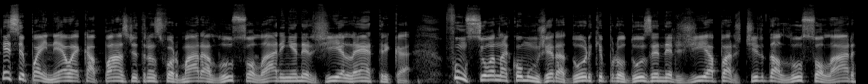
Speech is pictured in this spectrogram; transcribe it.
Esse painel é capaz de transformar a luz solar em energia elétrica. Funciona como um gerador que produz energia a partir da luz solar,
